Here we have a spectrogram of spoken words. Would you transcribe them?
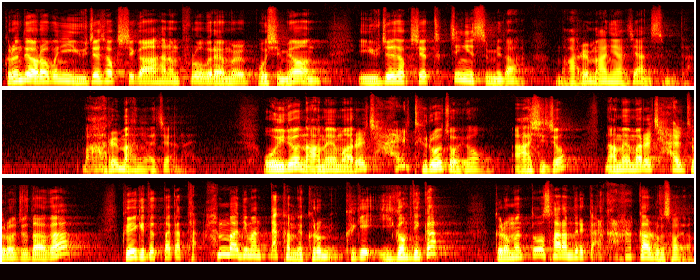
그런데 여러분이 유재석 씨가 하는 프로그램을 보시면 이 유재석 씨의 특징이 있습니다. 말을 많이 하지 않습니다. 말을 많이 하지 않아요. 오히려 남의 말을 잘 들어줘요. 아시죠? 남의 말을 잘 들어주다가 그 얘기 듣다가 한 마디만 딱 합니다. 그럼 그게 이겁니까? 그러면 또 사람들이 깔깔깔깔 웃어요.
